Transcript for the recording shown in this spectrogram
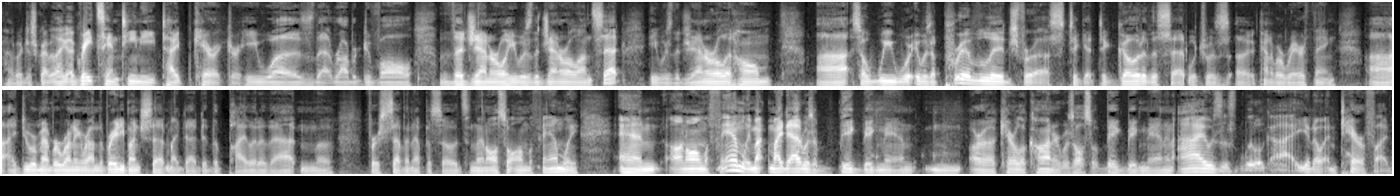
how do I describe it? Like a great Santini type character. He was that Robert Duvall, the general. He was the general on set. He was the general at home. Uh, so we were. It was a privilege for us to get to go to the set, which was uh, kind of a rare thing. Uh, I do remember running around the Brady Bunch set. My dad did the pilot of that and the first seven episodes, and then also On the Family. And on All in the Family, my, my dad was a big, big man. Mm, Our uh, Carroll O'Connor was also a big, big man, and I was this little guy, you know, and terrified.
